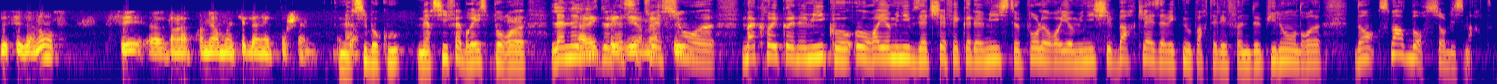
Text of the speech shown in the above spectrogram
de ces annonces, c'est euh, dans la première moitié de l'année prochaine. Merci beaucoup. Merci Fabrice pour euh, l'analyse de la situation euh, macroéconomique au, au Royaume-Uni. Vous êtes chef économiste pour le Royaume-Uni chez Barclays avec nous par téléphone depuis Londres dans Smart Bourse sur Bismart.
